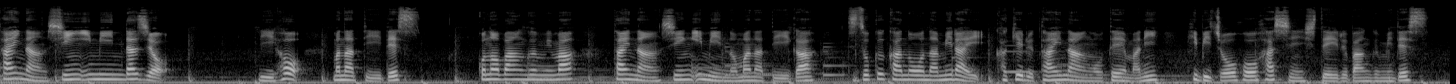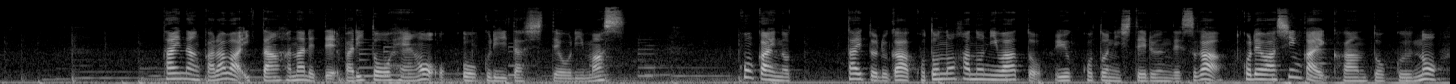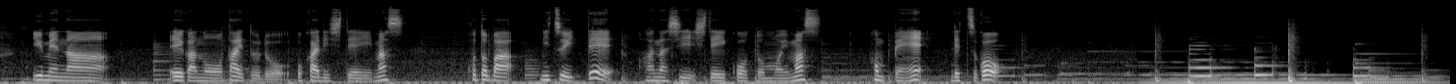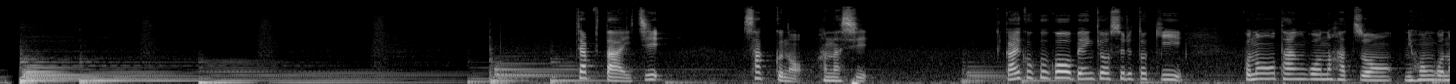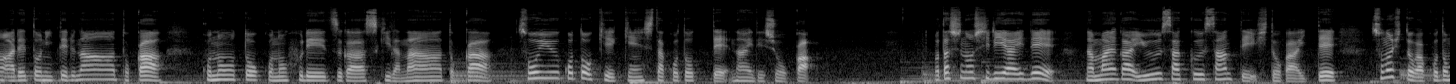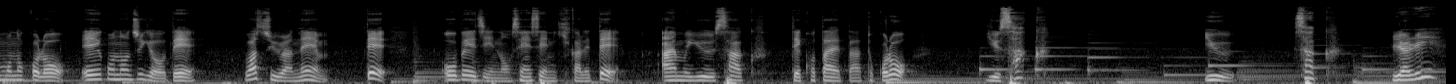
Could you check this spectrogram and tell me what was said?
台南新移民ラジオ。リーホマナティです。この番組は台南新移民のマナティが持続可能な未来×台南をテーマに日々情報発信している番組です。台南からは一旦離れてバリ島編をお送りいたしております。今回のタイトルが「琴の葉の庭」ということにしてるんですがこれは新海監督の有名な映画のタイトルをお借りしています。言葉についてお話ししていこうと思います。本編へレッツゴーチャプター1サックの話。外国語を勉強するときこの単語の発音日本語のあれと似てるなとかこの音このフレーズが好きだなとかそういうことを経験したことってないでしょうか？私の知り合いで名前が優作さんっていう人がいてその人が子供の頃英語の授業で「What's your name?」って欧米人の先生に聞かれて「I'm you suck」って答えたところ「優作」「優 You suck」「You suck」「Really?」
